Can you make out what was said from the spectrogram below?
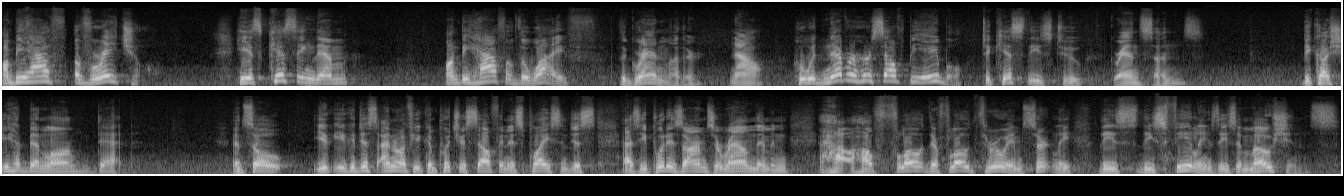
on behalf of Rachel. He is kissing them on behalf of the wife, the grandmother, now, who would never herself be able to kiss these two grandsons because she had been long dead. And so you, you could just, I don't know if you can put yourself in his place and just, as he put his arms around them and how, how flowed, there flowed through him certainly these, these feelings, these emotions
